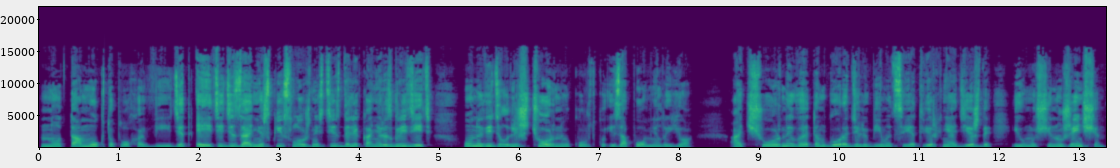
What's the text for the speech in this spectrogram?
Но тому, кто плохо видит, эти дизайнерские сложности издалека не разглядеть. Он увидел лишь черную куртку и запомнил ее. А черный в этом городе любимый цвет верхней одежды и у мужчин, у женщин.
